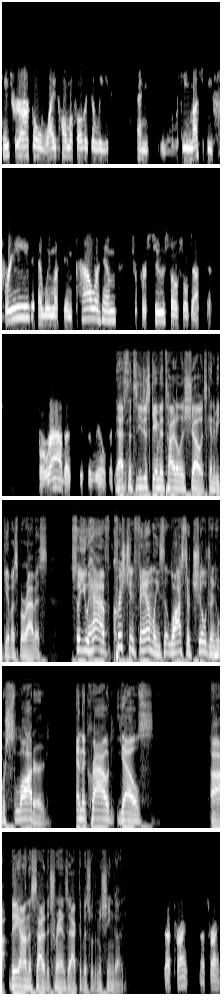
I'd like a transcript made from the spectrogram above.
patriarchal white homophobic elite and he must be freed and we must empower him to pursue social justice. Barabbas is the real victim. That's the you just gave me the title of the show. It's going to be Give Us Barabbas. So you have Christian families that lost their children who were slaughtered, and the crowd yells, uh, "They are on the side of the trans activists with a machine gun." That's right. That's right.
